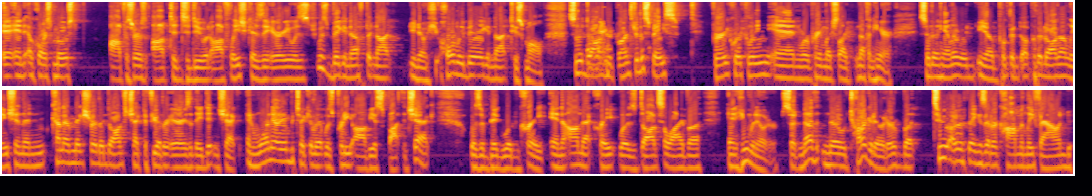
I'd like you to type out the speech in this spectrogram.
and, and of course, most officers opted to do it off leash because the area was was big enough, but not you know horribly big and not too small. So the dog Okay. would run through the space very quickly, and we're pretty much like nothing here. So the handler would you know put the put their dog on leash and then kind of make sure the dogs checked a few other areas that they didn't check. And one area in particular that was pretty obvious spot to check was a big wooden crate, and on that crate was dog saliva and human odor. So no, no target odor, but two other things that are commonly found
